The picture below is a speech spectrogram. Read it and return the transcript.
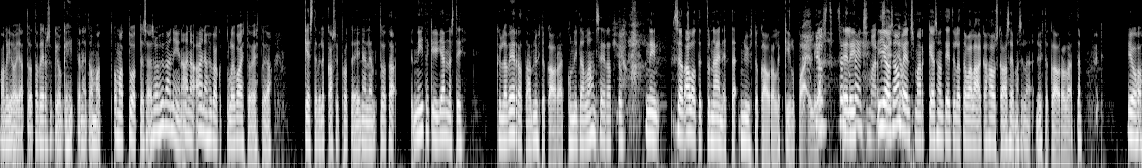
Valio ja tuota Versokin on kehittäneet omat, omat tuotteensa ja se on hyvä niin. Aina, aina hyvä, kun tulee vaihtoehtoja kestäville kasviproteiineille. Tuota, niitäkin jännästi kyllä verrataan nyhtökauraa, että kun niitä on lanseerattu, niin se on aloitettu näin, että nyhtökauralle kilpailija. Just, se on Eli, benchmark. Joo, se on benchmark ja se on tietyllä tavalla aika hauska asema sillä nyhtökauralla, että joo,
